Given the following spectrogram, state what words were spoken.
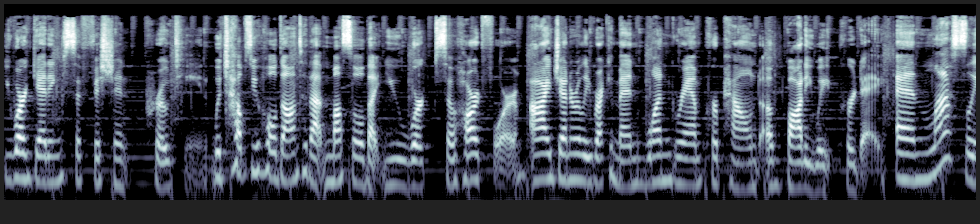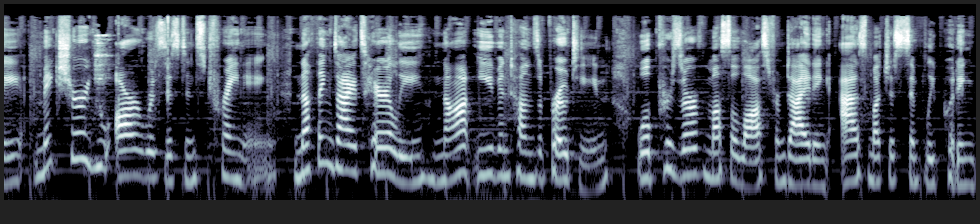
you are getting sufficient protein, which helps you hold on to that muscle that you worked so hard for. I generally recommend one gram per pound of body weight per day. And lastly, make sure you are resistance training. Nothing dietarily, not even tons of protein, will preserve muscle loss from dieting as much as simply putting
